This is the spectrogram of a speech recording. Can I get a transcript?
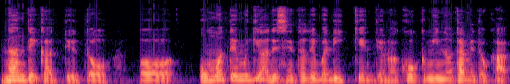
なんでかっていうと、表向きはですね、例えば立憲っていうのは国民のためとか、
